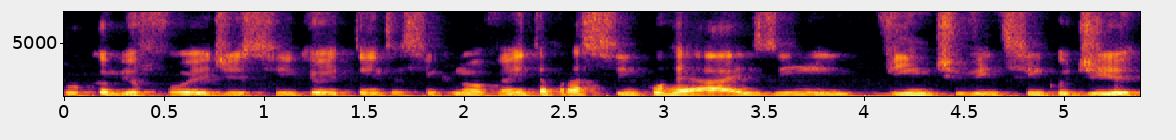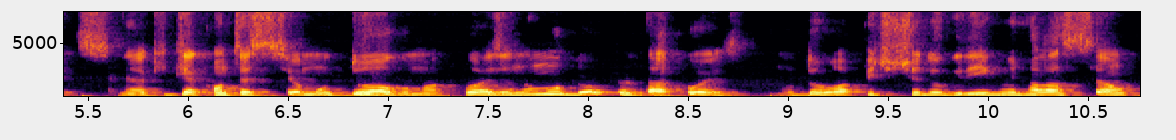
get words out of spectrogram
O câmbio foi de 5,80, 5,90 para R$ reais em 20, 25 dias. Né? O que, que aconteceu? Mudou alguma coisa? Não mudou tanta coisa. Mudou o apetite do gringo em relação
